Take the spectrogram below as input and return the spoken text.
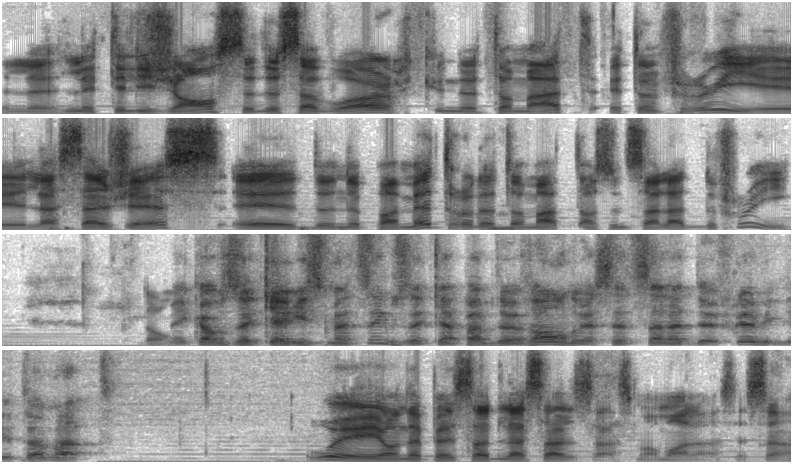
l'intelligence, c'est de savoir qu'une tomate est un fruit, et la sagesse est de ne pas mettre de tomate dans une salade de fruits. Donc, Mais quand vous êtes charismatique, vous êtes capable de vendre cette salade de fruits avec des tomates. oui, on appelle ça de la salsa à ce moment-là, c'est ça?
